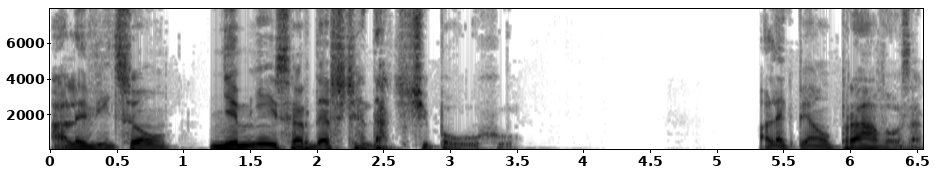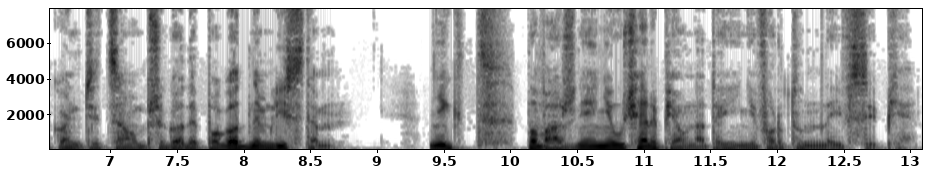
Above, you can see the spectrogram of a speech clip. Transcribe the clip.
a lewicą nie mniej serdecznie dać ci po uchu. Alek miał prawo zakończyć całą przygodę pogodnym listem. Nikt poważnie nie ucierpiał na tej niefortunnej wsypie.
